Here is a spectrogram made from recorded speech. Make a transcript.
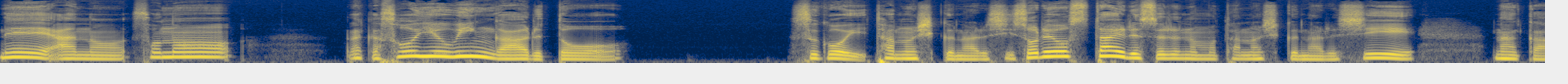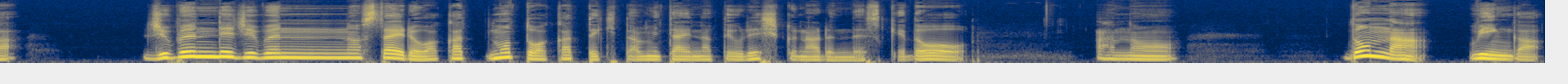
で、あの、その、なんかそういうウィンがあると、すごい楽しくなるし、それをスタイルするのも楽しくなるし、なんか、自分で自分のスタイルをかもっと分かってきたみたいになって嬉しくなるんですけど、あの、どんなウィンが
